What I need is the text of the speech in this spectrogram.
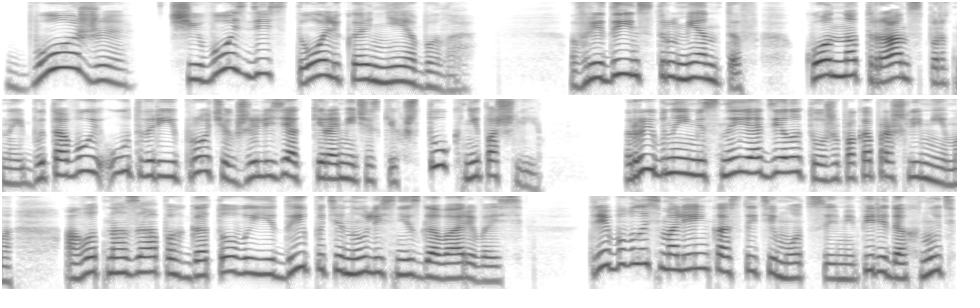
Боже, чего здесь только не было! В ряды инструментов, конно-транспортной, бытовой утвари и прочих железяк керамических штук не пошли. Рыбные и мясные отделы тоже пока прошли мимо, а вот на запах готовой еды потянулись, не сговариваясь. Требовалось маленько остыть эмоциями, передохнуть,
